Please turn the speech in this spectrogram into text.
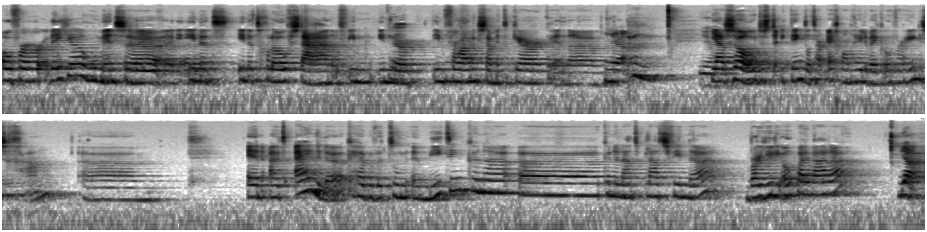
over, weet je, hoe mensen in het, in het geloof staan of in, in, Ja. in verhouding staan met de kerk. En eh, Ja. Ja. ja, zo. Dus ik denk dat daar echt wel een hele week overheen is gegaan. Ehm, en uiteindelijk hebben we toen een meeting kunnen, eh, kunnen laten plaatsvinden. Waar jullie ook bij waren. Ja,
